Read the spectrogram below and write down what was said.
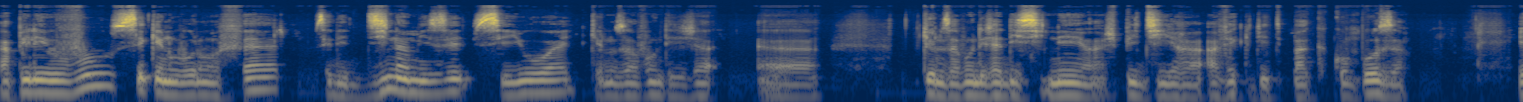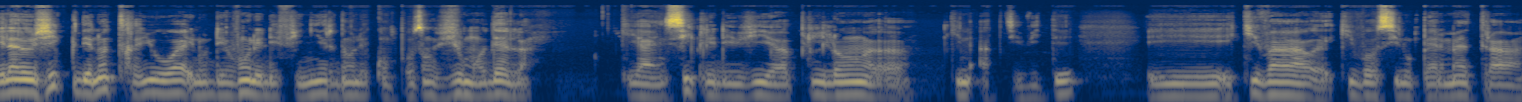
Rappelez-vous, ce que nous voulons faire, c'est de dynamiser ces UI que nous avons déjà, euh, que nous avons déjà dessiné, euh, je peux dire, avec Jetpack Compose. Et la logique de notre UI, nous devons le définir dans le composant ViewModel, qui a un cycle de vie euh, plus long qu'une activité et qui va, qui va aussi nous permettre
